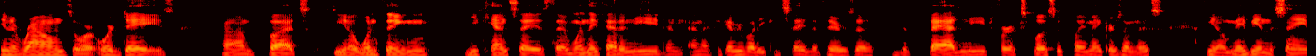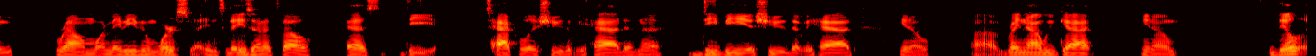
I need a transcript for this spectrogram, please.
into rounds or or days. Um, but you know, one thing you can say is that when they've had a need, and, and I think everybody can say that there's a, there's a bad need for explosive playmakers on this, you know, maybe in the same realm, or maybe even worse in today's NFL, as the tackle issue that we had and the DB issue that we had. You know, uh, right now we've got, you know, they'll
